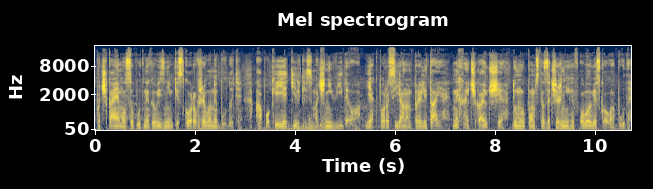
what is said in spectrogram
Почекаємо супутникові знімки. Скоро вже вони будуть. А поки є тільки смачні відео, як по росіянам прилітає. Нехай чекають ще. Думаю, помста за Чернігів обов'язково буде.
